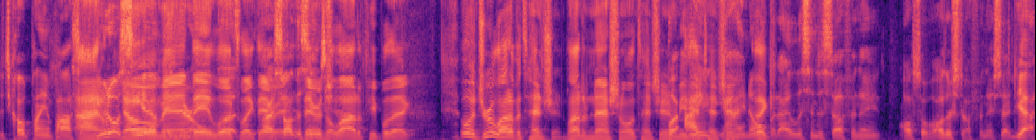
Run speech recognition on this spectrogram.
It's called playing possum. I you don't know, see them man. they looked blood. like they. I Were, saw the there was a lot of people that. Well, it drew a lot of attention, a lot of national attention, But media I, attention. yeah, I know, Like, but I listened to stuff and they also other stuff and they said, yeah,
